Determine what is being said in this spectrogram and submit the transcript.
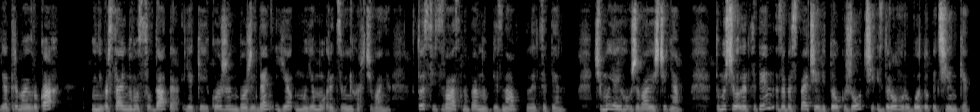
Я тримаю в руках універсального солдата, який кожен божий день є у моєму раціоні харчування. Хтось із вас, напевно, впізнав лецитин. Чому я його вживаю щодня? Тому що лецитин забезпечує відток жовчі і здорову роботу печінки.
